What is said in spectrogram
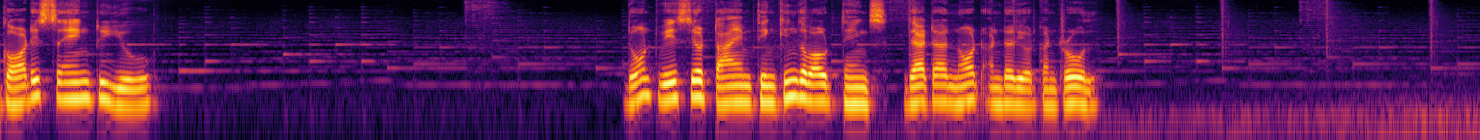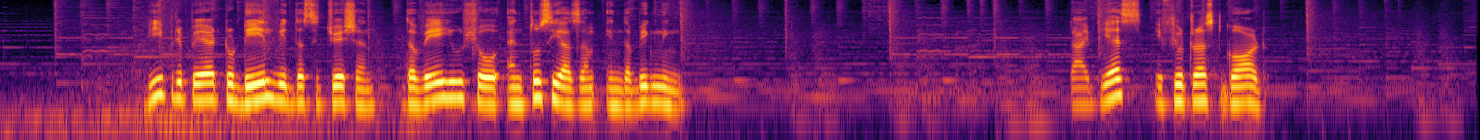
God is saying to you, Don't waste your time thinking about things that are not under your control. Be prepared to deal with the situation the way you show enthusiasm in the beginning. Type yes if you trust God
